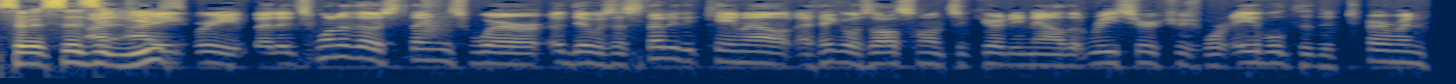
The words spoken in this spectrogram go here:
So it says I, it I agree, but it's one of those things where there was a study that came out. I think it was also on Security Now that researchers were able to determine,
